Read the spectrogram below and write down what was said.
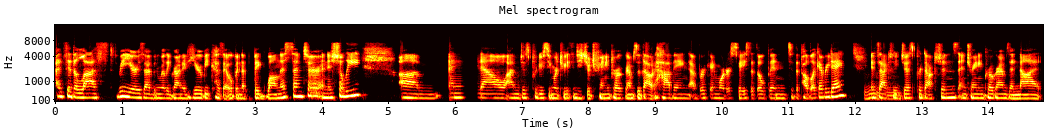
I'd say the last three years I've been really grounded here because I opened up a big wellness center initially. Um, and now I'm just producing retreats and teacher training programs without having a brick and mortar space that's open to the public every day. Mm-hmm. It's actually just productions and training programs and not,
